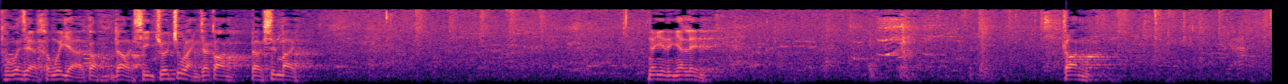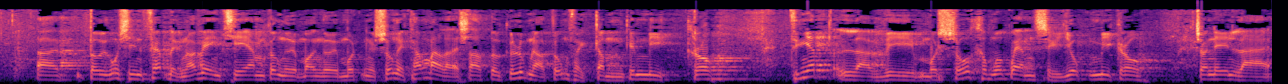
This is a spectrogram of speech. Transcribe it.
không bao giờ, không bao giờ, con. Rồi, xin chúa chúc lành cho con. Rồi, xin mời. Nhanh lên nhanh lên. Con à, tôi cũng xin phép được nói với anh chị em có người mọi người một số người thắc mắc là tại sao tôi cứ lúc nào tôi cũng phải cầm cái micro. Thứ nhất là vì một số không có quen sử dụng micro cho nên là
